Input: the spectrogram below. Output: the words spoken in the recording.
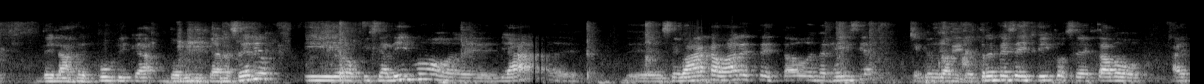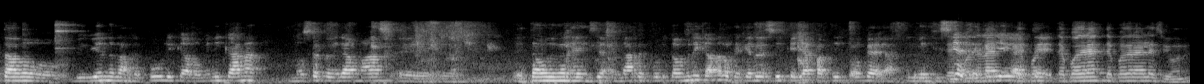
de la República Dominicana. ¿Serio? Y el oficialismo eh, ya eh, eh, se va a acabar este estado de emergencia que durante tres meses y pico se ha estado, ha estado viviendo en la República Dominicana. No se pedirá más estado de emergencia en la República Dominicana, lo que quiere decir que ya a partir creo que el 27 después de, la, después, este después, de, la, después de las elecciones.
